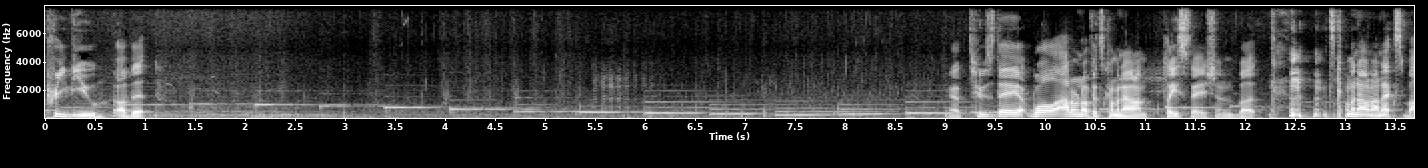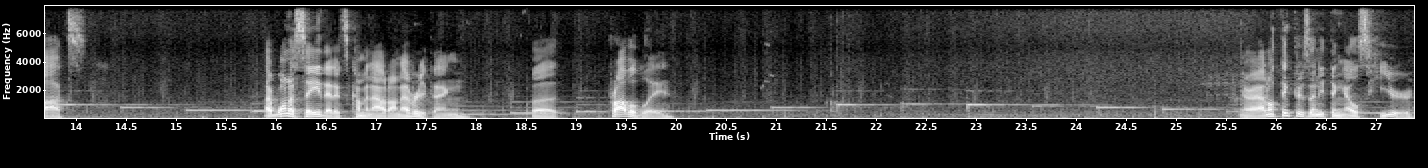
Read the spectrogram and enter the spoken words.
preview of it. Yeah, Tuesday. Well, I don't know if it's coming out on PlayStation, but it's coming out on Xbox. I want to say that it's coming out on everything, but Probably. Alright, I don't think there's anything else here.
